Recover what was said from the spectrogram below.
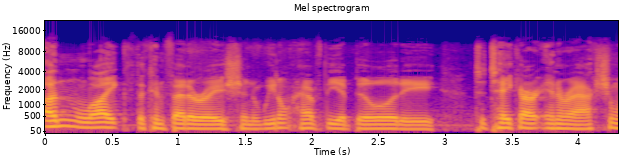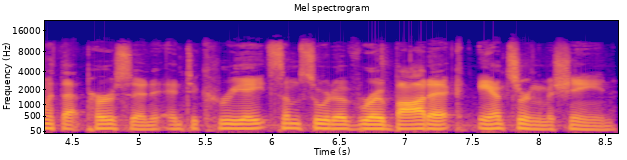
unlike the Confederation, we don't have the ability to take our interaction with that person and to create some sort of robotic answering machine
